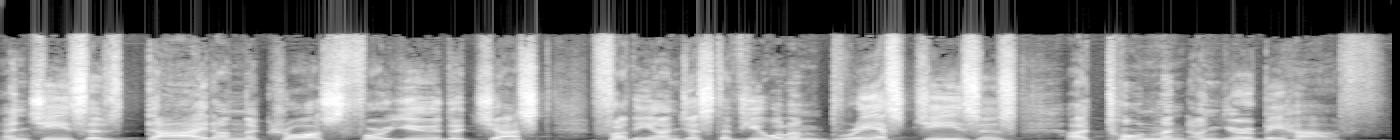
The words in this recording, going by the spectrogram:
and Jesus died on the cross for you, the just for the unjust. If you will embrace Jesus' atonement on your behalf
